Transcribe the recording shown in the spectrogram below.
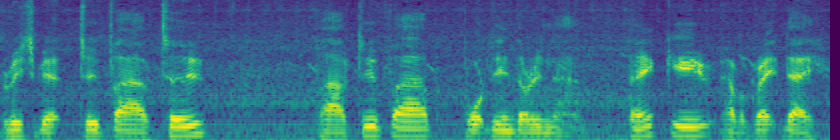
Reach me at 252 525 1439. Thank you. Have a great day.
